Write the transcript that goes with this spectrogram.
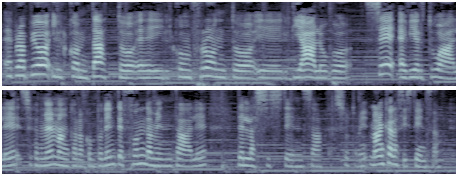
è proprio il contatto, il confronto il dialogo. Se è virtuale, secondo me manca una componente fondamentale dell'assistenza. Assolutamente. Manca l'assistenza.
